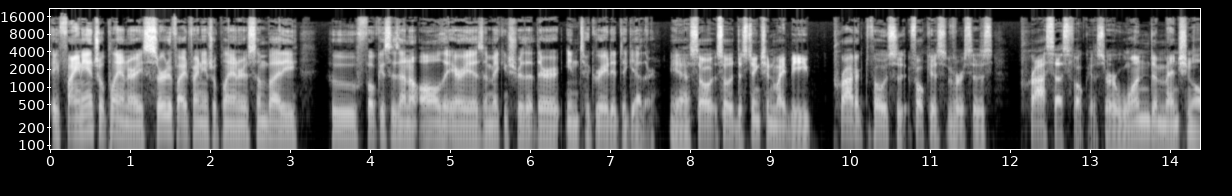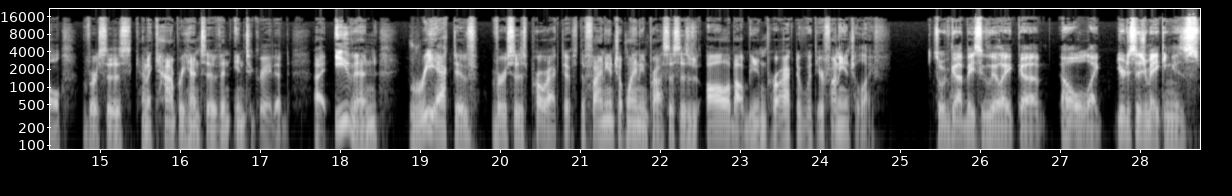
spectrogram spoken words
a financial planner, a certified financial planner, is somebody who focuses on all the areas and making sure that they're integrated together. Yeah. So so the distinction might be product fo- focus versus process focus, or one dimensional versus kind of comprehensive and integrated. Uh, even reactive versus proactive. The financial planning process is all about being proactive with your financial life. So we've got basically like uh, a whole like your decision making is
